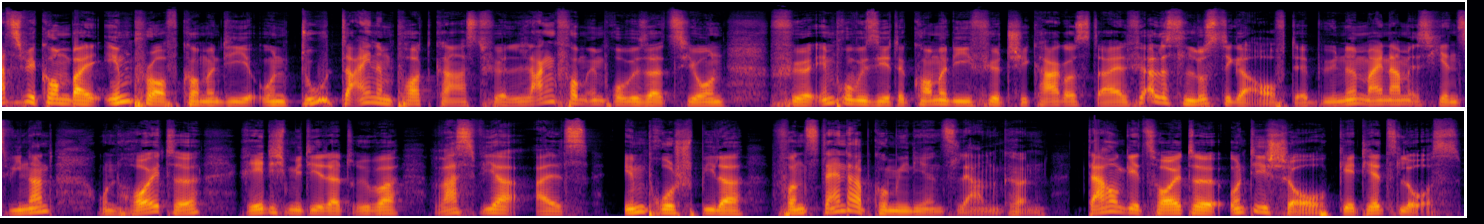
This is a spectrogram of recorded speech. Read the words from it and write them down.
Herzlich willkommen bei Improv Comedy und du deinem Podcast für Langform-Improvisation, für improvisierte Comedy, für Chicago-Style, für alles Lustige auf der Bühne. Mein Name ist Jens Wienand und heute rede ich mit dir darüber, was wir als Impro-Spieler von Stand-Up-Comedians lernen können. Darum geht's heute und die Show geht jetzt los.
